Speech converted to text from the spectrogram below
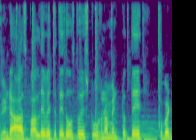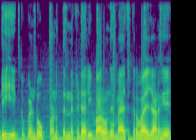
ਪਿੰਡ ਆਸਪਾਲ ਦੇ ਵਿੱਚ। ਤੇ ਦੋਸਤੋ, ਇਸ ਟੂਰਨਾਮੈਂਟ ਉੱਤੇ ਕਬੱਡੀ ਇੱਕ ਪਿੰਡ ਓਪਨ, ਤਿੰਨ ਖਿਡਾਰੀ ਬਾਹਰੋਂ ਦੇ ਮੈਚ ਕਰਵਾਏ ਜਾਣਗੇ।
